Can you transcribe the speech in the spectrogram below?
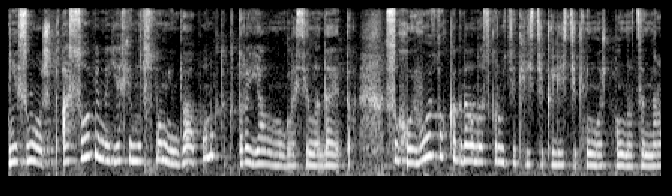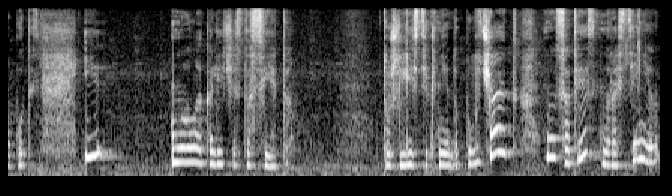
не сможет. Особенно если мы вспомним два пункта, которые я вам огласила до этого. Сухой воздух, когда у нас крутит листик, и листик не может полноценно работать. И малое количество света. Тоже листик недополучает, ну и, соответственно, растение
